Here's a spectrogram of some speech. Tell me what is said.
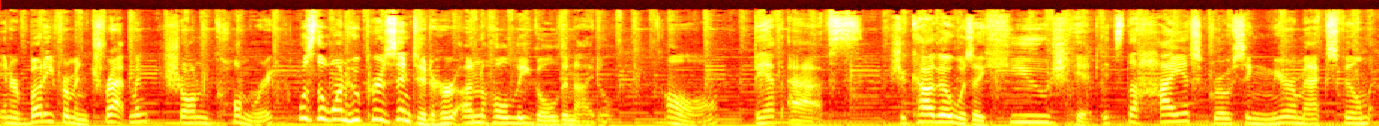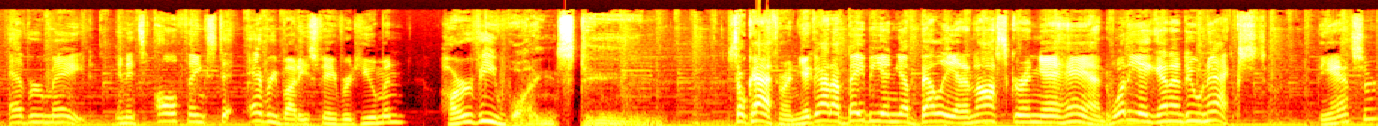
And her buddy from Entrapment, Sean Connery, was the one who presented her unholy golden idol. Aw, BFFs. Chicago was a huge hit. It's the highest grossing Miramax film ever made. And it's all thanks to everybody's favorite human, Harvey Weinstein. So, Catherine, you got a baby in your belly and an Oscar in your hand. What are you gonna do next? The answer?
